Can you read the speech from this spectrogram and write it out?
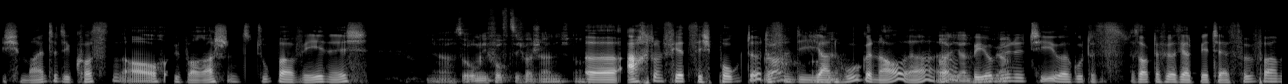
ich meinte, die kosten auch überraschend super wenig. Ja, so um die 50 wahrscheinlich. Ne? Äh, 48 Punkte, das Ja, sind die okay. Janhu, genau, ja. Ah, ja. Biomunity, aber gut, das, das sorgt dafür, dass sie halt BTS 5 haben,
